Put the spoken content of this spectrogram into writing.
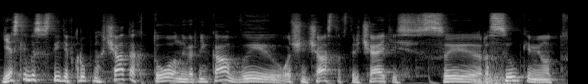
Если вы состоите в крупных чатах, то наверняка вы очень часто встречаетесь с рассылками от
